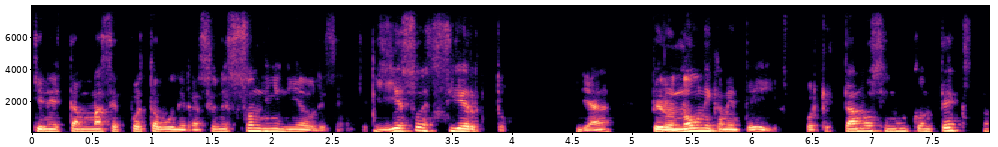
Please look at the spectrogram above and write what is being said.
quienes están más expuestos a vulneraciones son niños y adolescentes. Y eso es cierto, ¿ya? Pero no únicamente ellos, porque estamos en un contexto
